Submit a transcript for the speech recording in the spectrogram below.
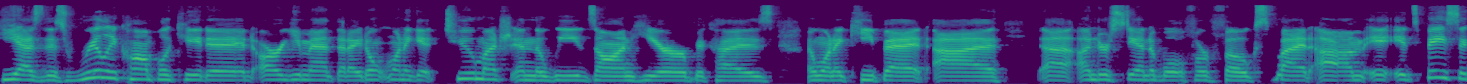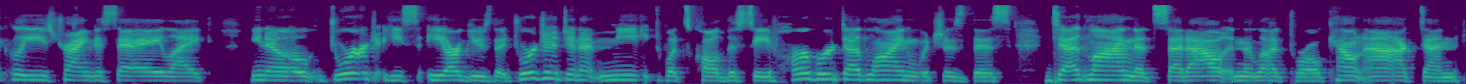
He has this really complicated argument that I don't want to get too much in the weeds on here because I want to keep it uh, uh, understandable for folks. But um, it, it's basically he's trying to say like, you know, Georgia. He he argues that Georgia didn't meet what's called the safe harbor deadline, which is this deadline that's set out in the Electoral Count Act, and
